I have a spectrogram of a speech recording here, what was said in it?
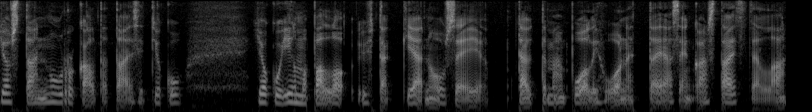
jostain nurkalta, tai sitten joku, joku ilmapallo yhtäkkiä nousee täyttämään puolihuonetta ja sen kanssa taistellaan.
